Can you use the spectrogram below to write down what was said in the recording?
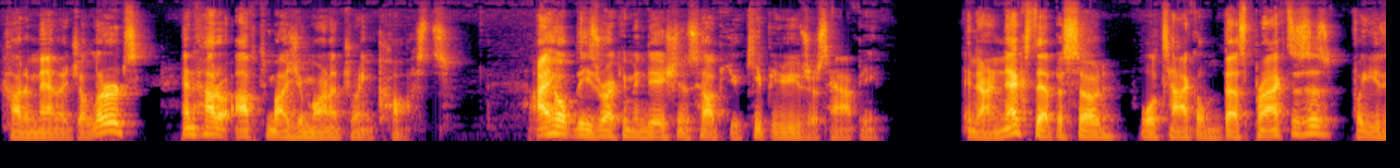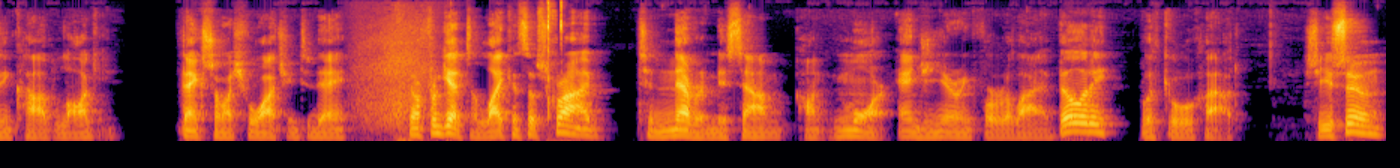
how to manage alerts, and how to optimize your monitoring costs. I hope these recommendations help you keep your users happy. In our next episode, we'll tackle best practices for using cloud logging. Thanks so much for watching today. Don't forget to like and subscribe to never miss out on more engineering for reliability with Google Cloud. See you soon.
